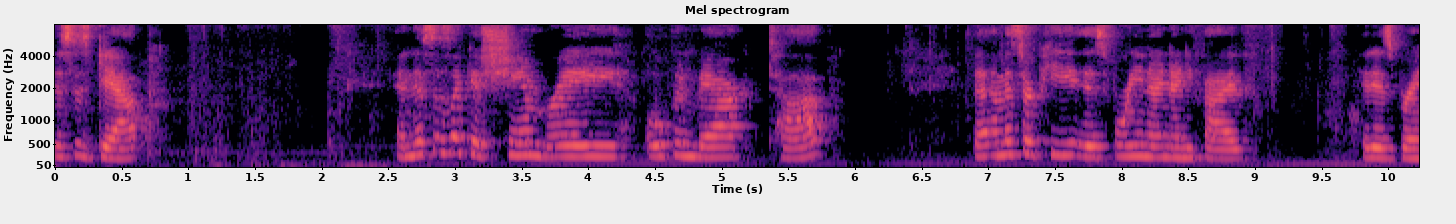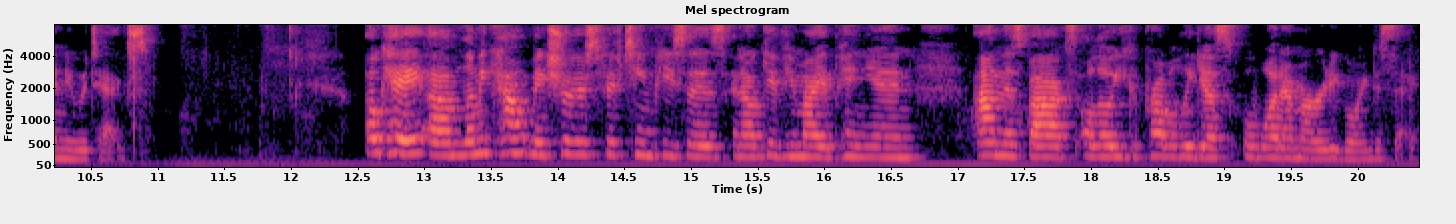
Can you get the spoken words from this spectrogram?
This is Gap. And this is like a chambray open back top. The MSRP is $49.95. It is brand new with tags. Okay, um, let me count, make sure there's 15 pieces, and I'll give you my opinion on this box, although you could probably guess what I'm already going to say.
